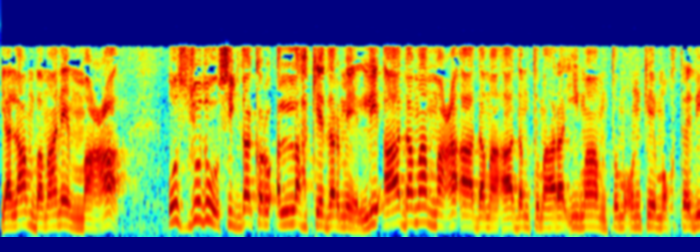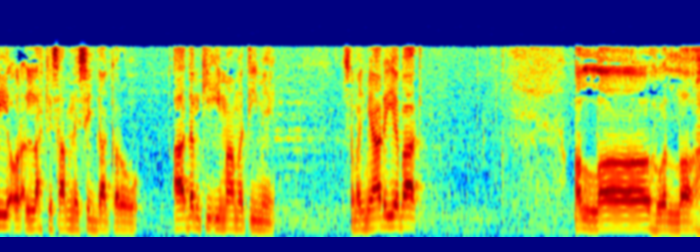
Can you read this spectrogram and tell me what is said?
یا لام بمانے ما اس جدو سجدہ کرو اللہ کے در میں۔ لی آدما ما آدما آدم تمہارا امام، تم ان کے مقتدی اور اللہ کے سامنے سجدہ کرو۔ آدم کی امامتی میں۔ سمجھ میں آ رہی ہے بات؟ اللہ اللہ۔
